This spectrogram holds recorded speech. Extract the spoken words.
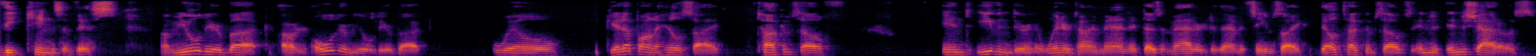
the kings of this. A mule deer buck, or an older mule deer buck, will get up on a hillside, tuck himself in, even during the wintertime, man, it doesn't matter to them, it seems like. They'll tuck themselves in, in the shadows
